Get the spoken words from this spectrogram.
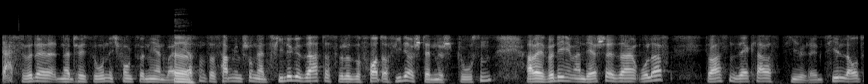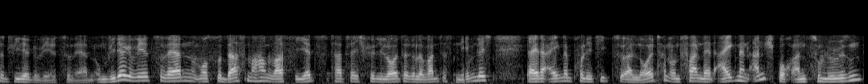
Das würde natürlich so nicht funktionieren, weil ja. erstens, das haben ihm schon ganz viele gesagt, das würde sofort auf Widerstände stoßen. Aber er würde ihm an der Stelle sagen, Olaf, du hast ein sehr klares Ziel. Dein Ziel lautet, wiedergewählt zu werden. Um wiedergewählt zu werden, musst du das machen, was jetzt tatsächlich für die Leute relevant ist, nämlich deine eigene Politik zu erläutern und vor allem deinen eigenen Anspruch anzulösen,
